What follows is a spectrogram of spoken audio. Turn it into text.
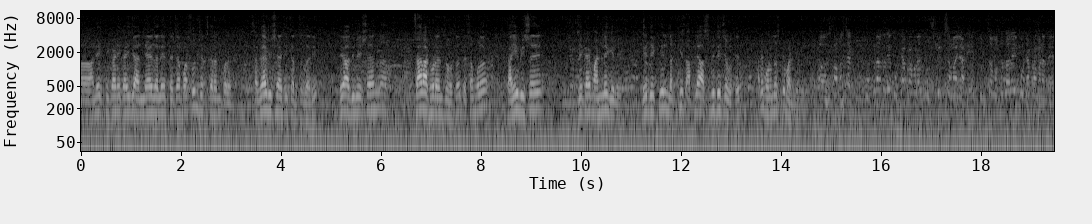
अनेक ठिकाणी काही जे अन्याय झाले त्याच्यापासून शेतकऱ्यांपर्यंत सगळ्या विषयाची चर्चा झाली. हे अधिवेशन चार आठवड्यांचं होतं त्याच्यामुळं काही विषय जे काही मांडले गेले हे देखील नक्कीच आपल्या अस्मितेचे होते आणि म्हणूनच ते मांडले गेले. कोकणामध्ये मोठ्या प्रमाणात मुस्लिम समाज आहे. तुमचा मतदारही मोठ्या प्रमाणात आहे.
